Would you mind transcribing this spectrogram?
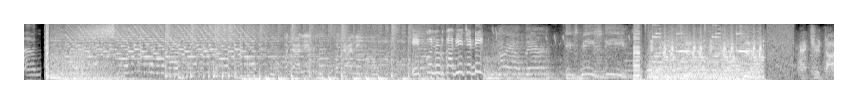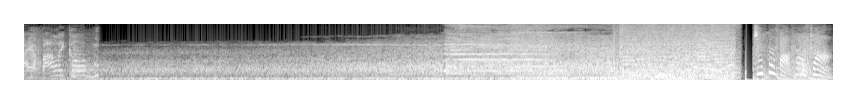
Um, लुढ़का दिए चड्डी Hi out there, it's me, Steve. At your diabolical mo- 支付宝到账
